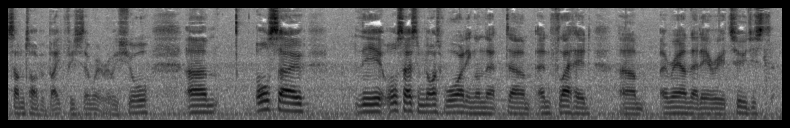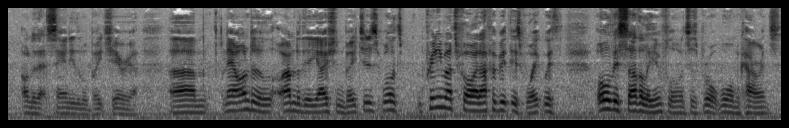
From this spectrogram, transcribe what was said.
some type of bait fish. They weren't really sure. Um, also, there also some nice whiting on that um, and flathead um, around that area too, just onto that sandy little beach area. Um, now onto the, under the ocean beaches. Well, it's pretty much fired up a bit this week with all this southerly influence has brought warm currents.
